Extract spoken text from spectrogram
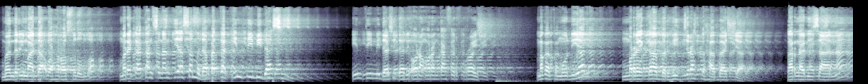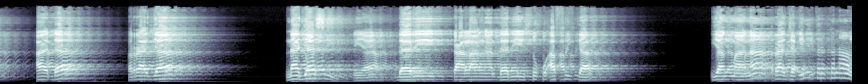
menerima dakwah Rasulullah, mereka akan senantiasa mendapatkan intimidasi. Intimidasi dari orang-orang kafir Quraisy. Maka kemudian mereka berhijrah ke Habasyah. Karena di sana ada Raja Najasi ya dari kalangan dari suku Afrika yang mana raja ini terkenal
